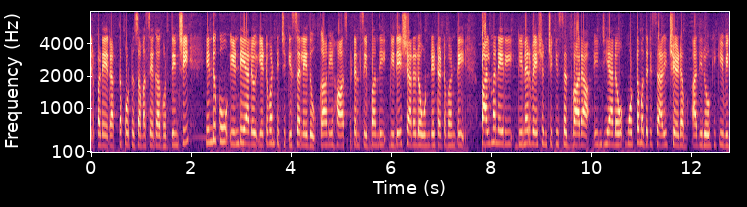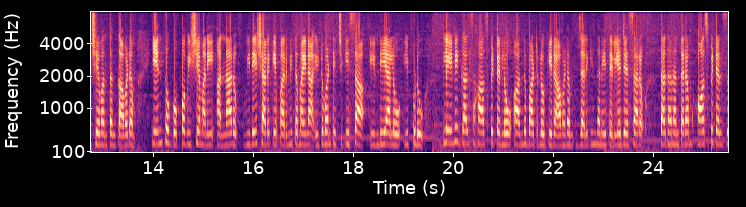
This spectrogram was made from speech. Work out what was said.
ఏర్పడే రక్తపోటు సమస్యగా గుర్తించి ఇందుకు ఇండియాలో ఎటువంటి చికిత్స లేదు. కానీ హాస్పిటల్ సిబ్బంది విదేశాలలో ఉండేటటువంటి పల్మనేరీ డినర్వేషన్ చికిత్స ద్వారా ఇండియాలో మొట్టమొదటిసారి చేయడం అది రోగికి విజయవంతం కావడం ఎంతో గొప్ప విషయమని అన్నారు. విదేశాలకే పరిమితమైన ఇటువంటి చికిత్స ఇండియాలో ఇప్పుడు గ్లేనిక్ గర్ల్స్ హాస్పిటల్లో అందుబాటులోకి రావడం జరిగిందని తెలియజేశారు. తదనంతరం hospitals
